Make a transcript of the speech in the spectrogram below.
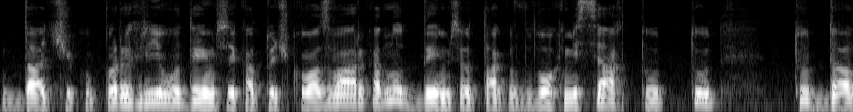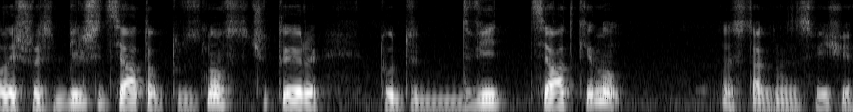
датчику перегріву. Дивимося, яка точкова зварка. Ну, дивимося отак в двох місцях. Тут, тут, тут дали щось більше цяток, тут знов 4, тут дві цятки. Ну, ось так не засвічує.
